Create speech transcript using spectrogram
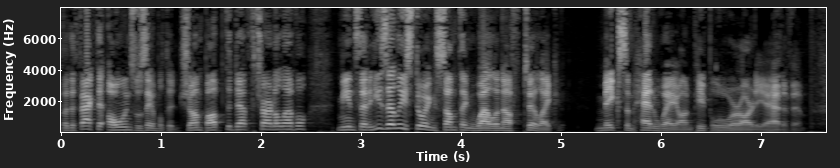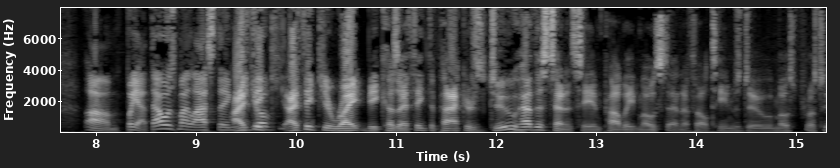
But the fact that Owens was able to jump up the depth chart a level means that he's at least doing something well enough to like make some headway on people who are already ahead of him. Um, but yeah, that was my last thing. I Did you think I think you're right because I think the Packers do have this tendency, and probably most NFL teams do. Most, most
